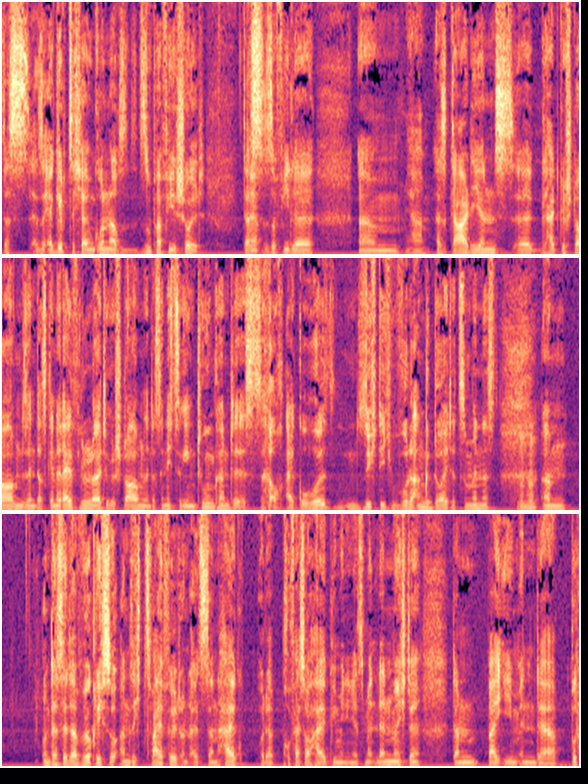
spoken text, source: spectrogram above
dass, also er gibt sich ja im Grunde auch super viel Schuld. Dass ja. so viele ähm, ja, als Guardians äh, halt gestorben sind, dass generell viele Leute gestorben sind, dass er nichts dagegen tun könnte, ist auch alkoholsüchtig, wurde angedeutet zumindest. Mhm. Ähm, und dass er da wirklich so an sich zweifelt und als dann Hulk oder Professor Hulk, wie man ihn jetzt nennen möchte, dann bei ihm in der Bus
